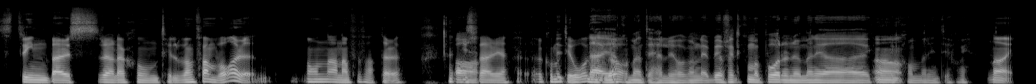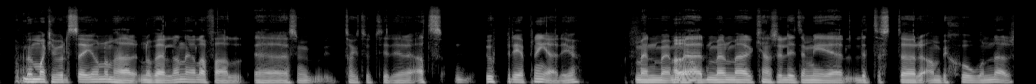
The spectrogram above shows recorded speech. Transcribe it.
Strindbergs relation till, vem fan var det? Någon annan författare i Ja. Sverige? Jag kommer inte ihåg. Nej, jag kommer inte heller ihåg. Om det. Jag försökte komma på det nu, men jag Ja. kommer inte ihåg. Nej. Men man kan väl säga om de här novellerna i alla fall, eh, som vi tagit upp tidigare, att upprepning är det ju. Men med, Ja. med, men med kanske lite mer, lite större ambitioner.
